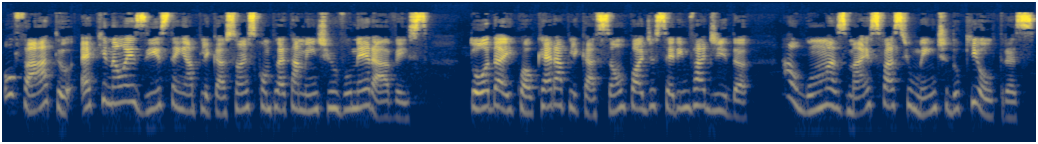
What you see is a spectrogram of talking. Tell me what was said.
O fato é que não existem aplicações completamente invulneráveis. Toda e qualquer aplicação pode ser invadida, algumas mais facilmente do que outras,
